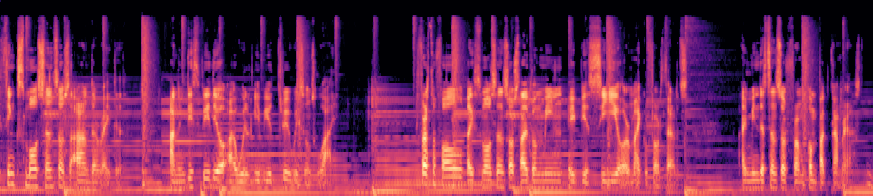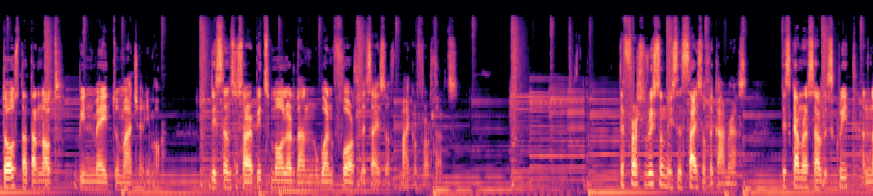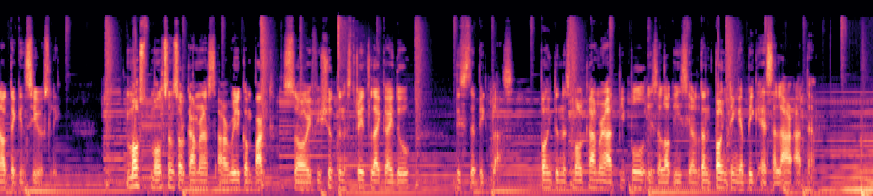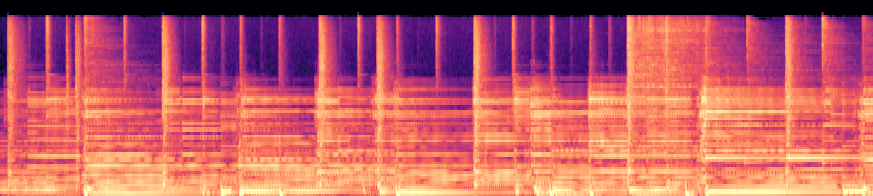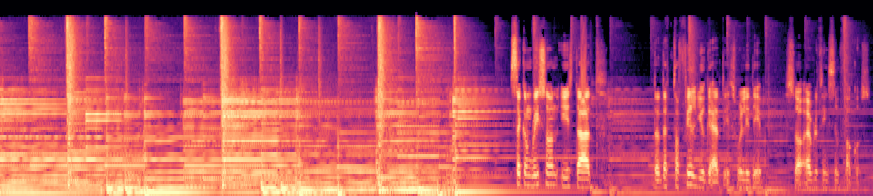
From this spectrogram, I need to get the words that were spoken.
think small sensors are underrated, and in this video I will give you 3 reasons why. First of all, by small sensors I don't mean APS-C or Micro Four Thirds. I mean the sensors from compact cameras, those that are not being made too much anymore. These sensors are a bit smaller than one fourth the size of Micro Four Thirds. The first reason is the size of the cameras. These cameras are discreet and not taken seriously. Most small sensor cameras are really compact, so if you shoot in the street like I do, this is a big plus. Pointing a small camera at people is a lot easier than pointing a big SLR at them. Second reason is that the depth of field you get is really deep, so everything's in focus.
